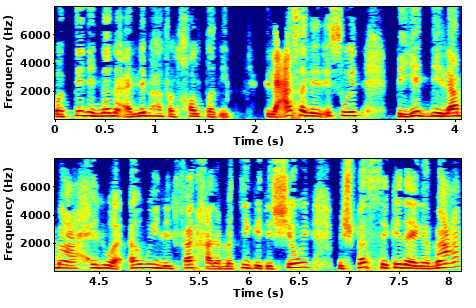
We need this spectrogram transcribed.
وأبتدي إن أنا أقلبها في الخلطة دي. العسل الأسود بيدي لمعة حلوة قوي للفرخة لما تيجي تشوي. مش بس كده يا جماعة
